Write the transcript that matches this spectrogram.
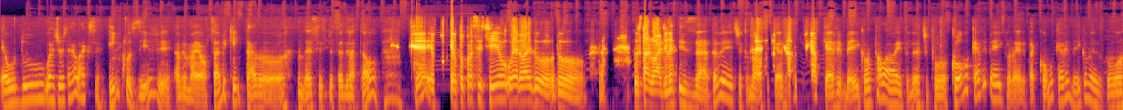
é o do Guardiões da Galáxia. Inclusive, Abimael, sabe quem tá no, nesse especial de Natal? É, eu, eu tô pra assistir o, o herói do, do, do Star-Lord, né? Exatamente. Nossa, Kevin, Obrigado. Kevin Bacon tá lá, entendeu? Tipo, como Kevin Bacon, né? Ele tá como Kevin Bacon mesmo. Como...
